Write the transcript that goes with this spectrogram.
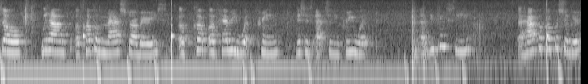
So we have a cup of mashed strawberries, a cup of heavy whipped cream. This is actually pre-whipped. As you can see, a half a cup of sugar,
